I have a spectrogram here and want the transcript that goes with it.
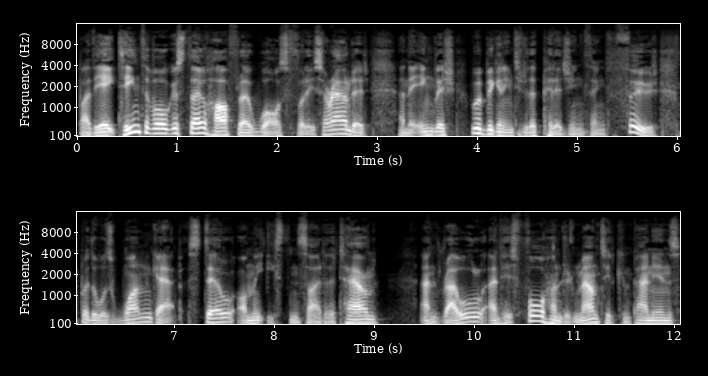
By the 18th of August, though, Harfleur was fully surrounded, and the English were beginning to do the pillaging thing for food, but there was one gap still on the eastern side of the town, and Raoul and his 400 mounted companions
